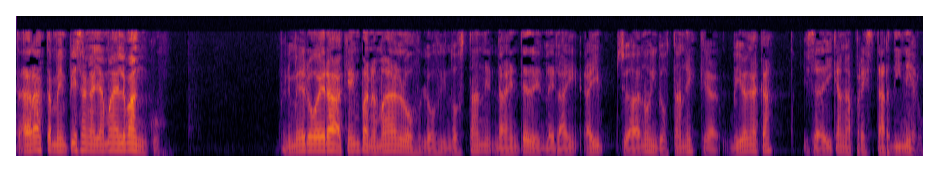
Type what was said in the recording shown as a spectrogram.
ahora hasta me empiezan a llamar el banco. Primero era aquí en Panamá los, indostanes, la gente de, la, hay ciudadanos indostanes que viven acá y se dedican a prestar dinero.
